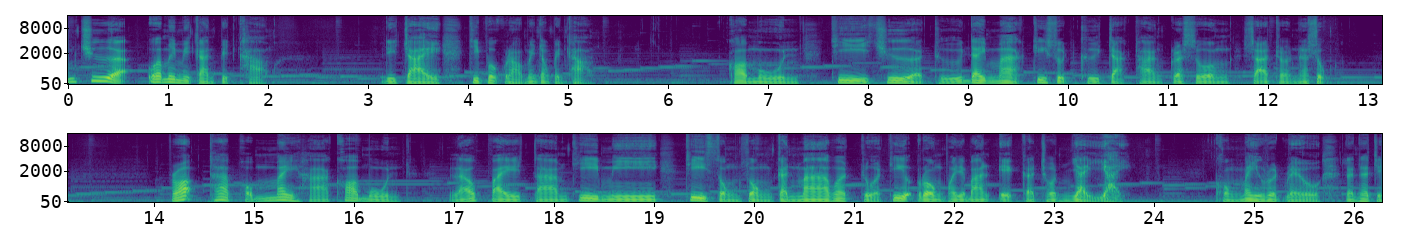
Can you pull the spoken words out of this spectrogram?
ผมเชื่อว่าไม่มีการปิดข่าว ดีใจที่พวกเราไม่ต้องเป็นข่าว ข้อมูลที่เชื่อถือได้มากที่สุดคือจากทางกระทรวงสาธารณสุข เพราะถ้าผมไม่หาข้อมูล แล้วไปตามที่มีที่ส่งส่งกันมาว่าตรวจที่โรงพยาบาลเอกชนใหญ่ ๆ คงไม่รวดเร็วและน่าจะ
